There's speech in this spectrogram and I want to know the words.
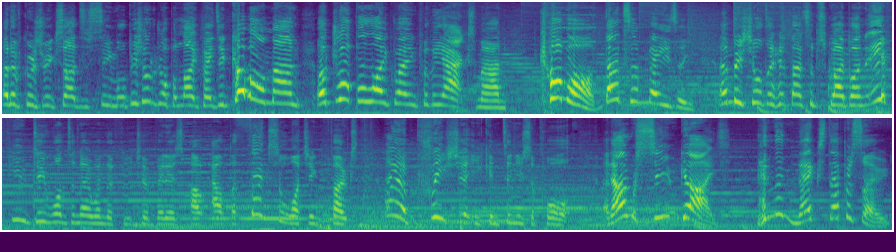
and of course you're excited to see more, be sure to drop a like rating. Come on, man! A drop a like rating for the axe, man. Come on! That's amazing! And be sure to hit that subscribe button if you do want to know when the future videos are out. But thanks for watching, folks. I appreciate your continued support. And I will see you guys in the next episode.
